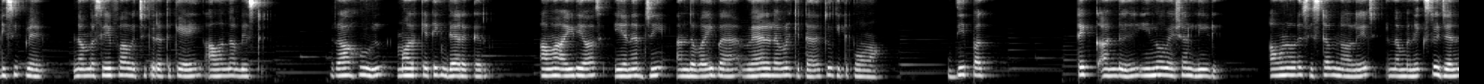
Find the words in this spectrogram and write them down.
டிசிப்ளின் நம்ம சேஃபாக வச்சுக்கிறதுக்கே அவன் தான் பெஸ்ட் ராகுல் மார்க்கெட்டிங் டைரக்டர் அவன் ஐடியாஸ் எனர்ஜி அந்த வைபை வேறு லெவல்கிட்ட தூக்கிட்டு போவான். Deepak tech and innovation lead அவனோட சிஸ்டம் நாலேஜ் நம்ம நெக்ஸ்ட் ஜென்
